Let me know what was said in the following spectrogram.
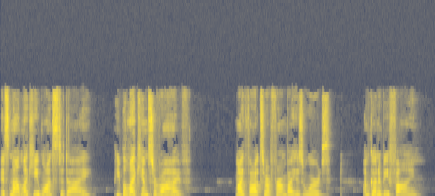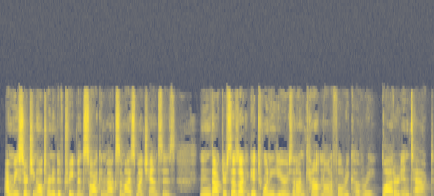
It's not like he wants to die. People like him survive. My thoughts are affirmed by his words. I'm gonna be fine. I'm researching alternative treatments so I can maximize my chances. Mm, doctor says I could get 20 years, and I'm counting on a full recovery, bladder intact.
